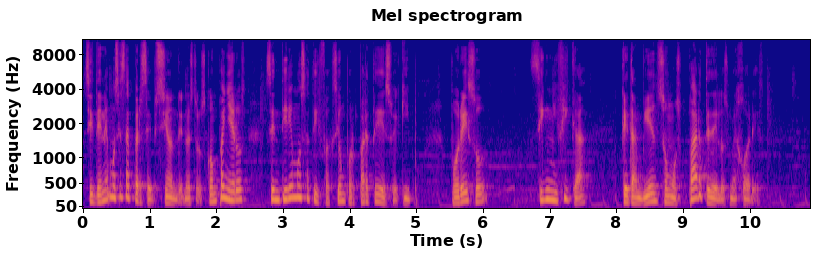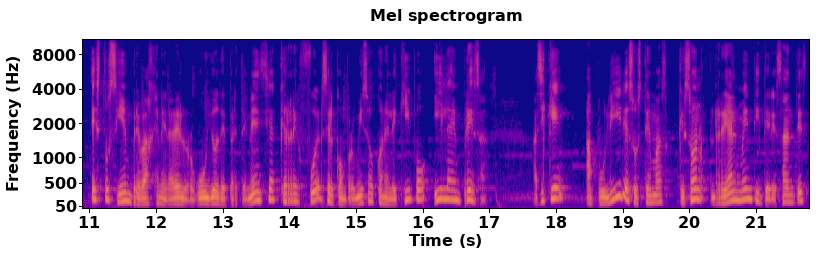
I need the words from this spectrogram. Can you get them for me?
Si tenemos esa percepción de nuestros compañeros, sentiremos satisfacción por parte de su equipo por eso significa que también somos parte de los mejores. Esto siempre va a generar el orgullo de pertenencia que refuerce el compromiso con el equipo y la empresa. Así que a pulir esos temas que son realmente interesantes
